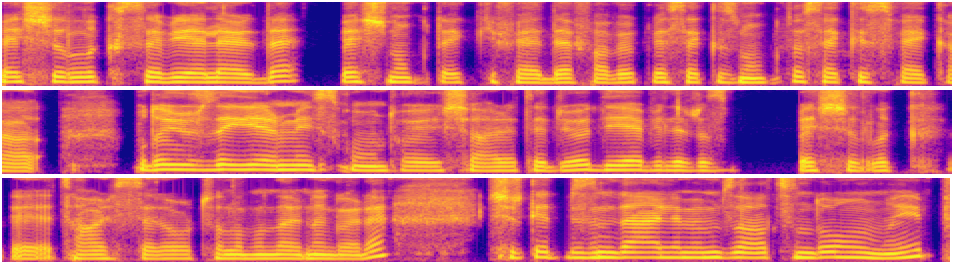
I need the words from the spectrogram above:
5 yıllık seviyelerde 5.2 FD Favök ve 8.8 FK. Bu da %20 iskontoya işaret ediyor diyebiliriz 5 yıllık e, tarihsel ortalamalarına göre. Şirket bizim değerlememiz altında olmayıp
